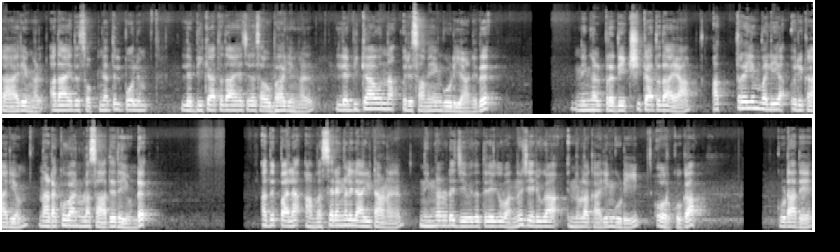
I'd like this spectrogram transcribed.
കാര്യങ്ങൾ അതായത് സ്വപ്നത്തിൽ പോലും ലഭിക്കാത്തതായ ചില സൗഭാഗ്യങ്ങൾ ലഭിക്കാവുന്ന ഒരു സമയം കൂടിയാണിത്. നിങ്ങൾ പ്രതീക്ഷിക്കാത്തതായ അത്രയും വലിയ ഒരു കാര്യം നടക്കുവാനുള്ള സാധ്യതയുണ്ട്. അത് പല അവസരങ്ങളിലായിട്ടാണ് നിങ്ങളുടെ ജീവിതത്തിലേക്ക് വന്നു ചേരുക എന്നുള്ള കാര്യം കൂടി ഓർക്കുക. കൂടാതെ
